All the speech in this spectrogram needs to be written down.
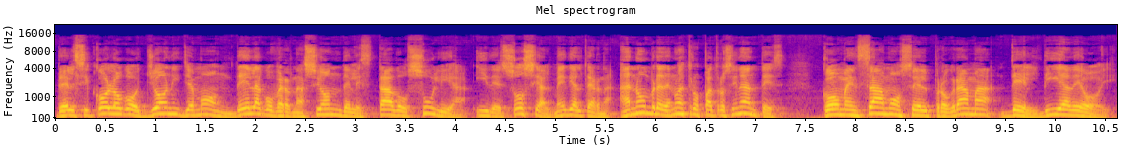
Del psicólogo Johnny Gemón de la gobernación del estado Zulia y de Social Media Alterna. A nombre de nuestros patrocinantes, comenzamos el programa del día de hoy.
